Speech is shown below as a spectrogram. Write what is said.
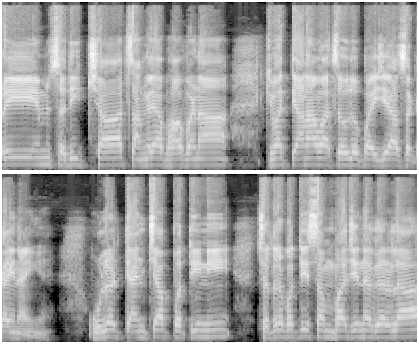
प्रेम सदिच्छा चांगल्या भावना किंवा त्यांना वाचवलं पाहिजे असं काही नाही आहे उलट त्यांच्या पतीनी छत्रपती संभाजीनगरला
